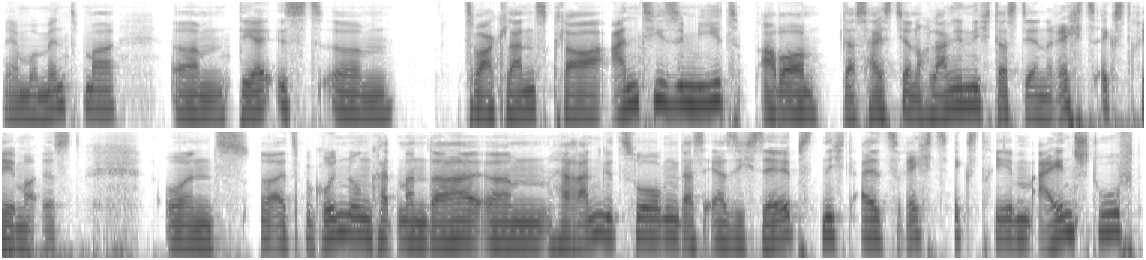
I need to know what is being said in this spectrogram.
naja, Moment mal, ähm, der ist ähm, zwar ganz klar Antisemit, aber das heißt ja noch lange nicht, dass der ein Rechtsextremer ist. Und äh, als Begründung hat man da ähm, herangezogen, dass er sich selbst nicht als rechtsextrem einstuft.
